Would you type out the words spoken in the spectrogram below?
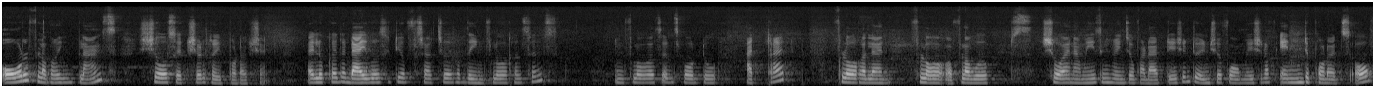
All flowering plants show sexual reproduction. I look at the diversity of structures of the inflorescence. Inflorescence for to attract floral and flo- flowers show an amazing range of adaptation to ensure formation of end products of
